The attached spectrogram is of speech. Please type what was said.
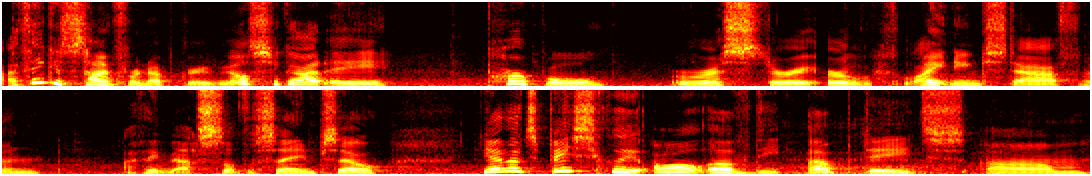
I think it's time for an upgrade. We also got a purple restore or lightning staff, and I think that's still the same. So, yeah, that's basically all of the updates. Um,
